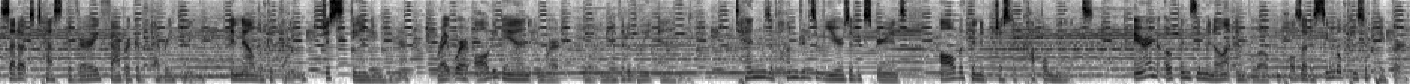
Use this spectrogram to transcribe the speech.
set out to test the very fabric of everything. And now look at them, just standing here, right where it all began and where it will inevitably end. Tens of hundreds of years of experience, all within just a couple minutes. Aaron opens the manila envelope and pulls out a single piece of paper.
